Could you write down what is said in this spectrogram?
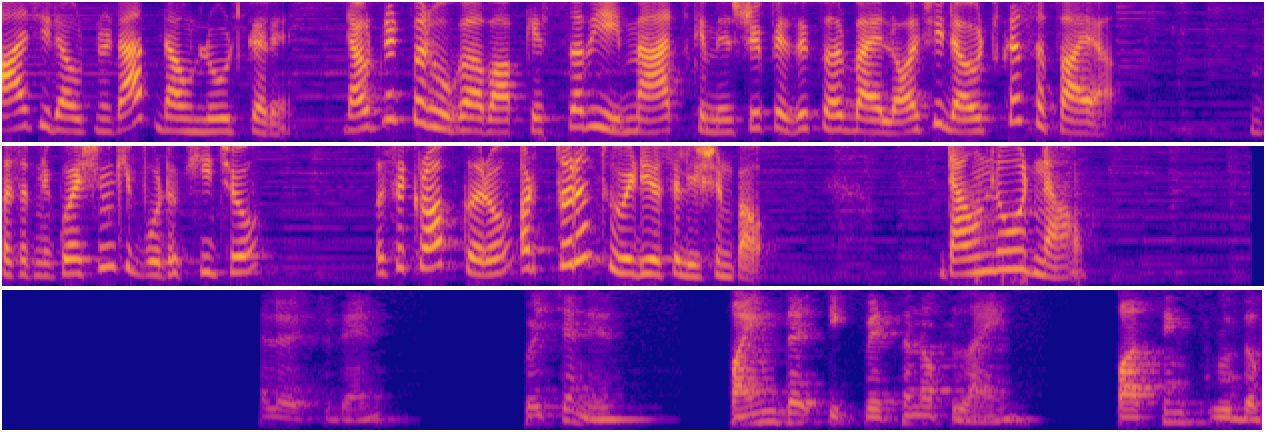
आज ही डाउटनेट ऐप डाउनलोड करें डाउटनेट पर होगा अब आपके सभी मैथ्स केमिस्ट्री फिजिक्स और बायोलॉजी डाउट्स का सफाया बस अपने क्वेश्चन की फ़ोटो खींचो उसे क्रॉप करो और तुरंत वीडियो सोल्यूशन पाओ download now Hello students. Question is find the equation of line passing through the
